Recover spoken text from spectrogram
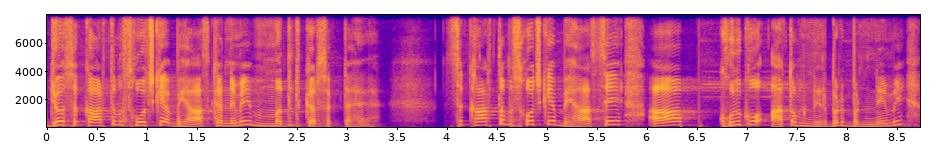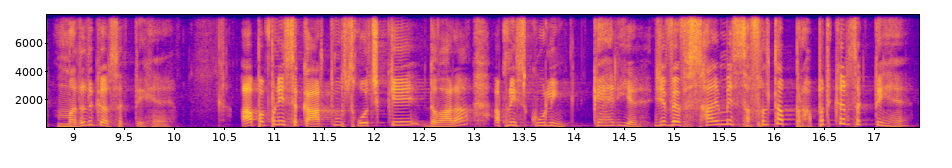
जो सकारात्मक सोच के अभ्यास करने में मदद कर सकता है। सकारात्मक सोच के अभ्यास से आप खुद को आत्मनिर्भर बनने में मदद कर सकते हैं। आप अपनी सकारात्मक सोच के द्वारा अपनी स्कूलिंग, कैरियर या व्यवसाय में सफलता प्राप्त कर सकते हैं।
